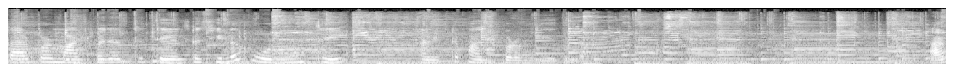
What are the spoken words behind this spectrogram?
তারপর মাছ ভাজার যে তেলটা ছিল, ওর মধ্যেই খানিকটা পাঁচ ফোড়ন দিয়ে দিলাম। আর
